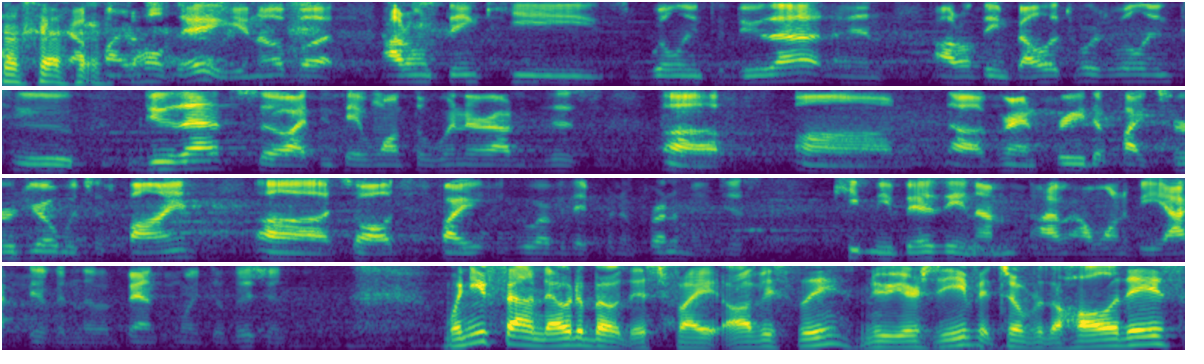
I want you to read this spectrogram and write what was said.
I'll that fight all day, you know. But I don't think he's willing to do that, and I don't think Bellator is willing to do that. So I think they want the winner out of this uh, um, uh, Grand Prix to fight Sergio, which is fine. Uh, so I'll just fight whoever they put in front of me. Just keep me busy, and I'm, I, I want to be active in the bantamweight division. When you found out about this fight, obviously New Year's Eve, it's over the holidays.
